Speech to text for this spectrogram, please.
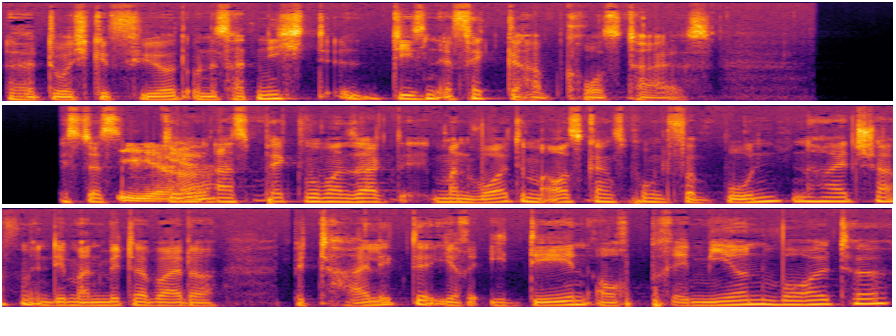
äh, durchgeführt. Und es hat nicht diesen Effekt gehabt, großteils. Ist das ja. der Aspekt, wo man sagt, man wollte im Ausgangspunkt Verbundenheit schaffen, indem man Mitarbeiter beteiligte, ihre Ideen auch prämieren wollte?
